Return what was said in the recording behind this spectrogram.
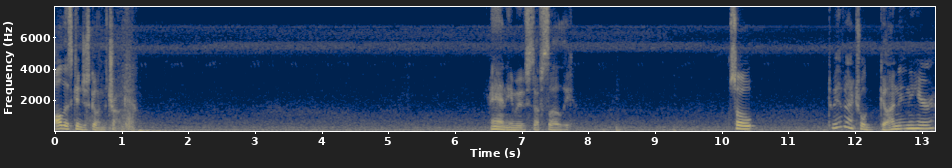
All this can just go in the trunk. Man, he moves stuff slowly. So, do we have an actual gun in here?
